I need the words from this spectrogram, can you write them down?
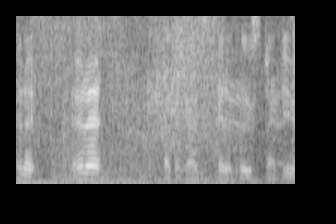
Hit it. Hit it. Okay, guys. Hit it, please. Thank you.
